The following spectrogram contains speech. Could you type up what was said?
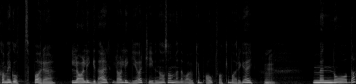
kan vi godt bare la ligge der. La ligge i arkivene og sånn. Men var ikke, alt var ikke bare gøy. Mm. Men nå, da?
